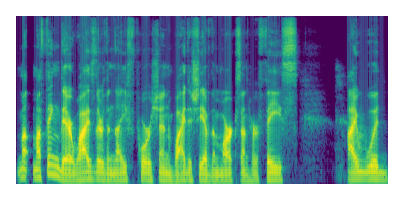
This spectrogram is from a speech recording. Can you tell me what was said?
my, my thing there? Why is there the knife portion? Why does she have the marks on her face? I would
